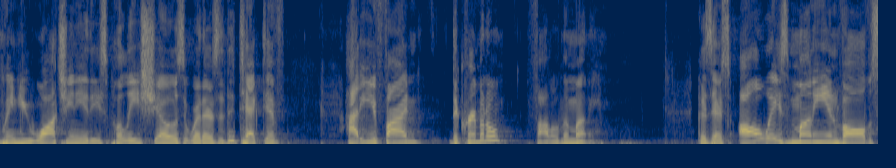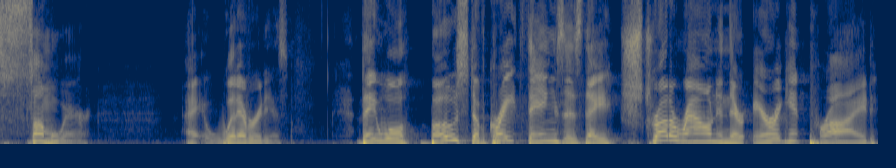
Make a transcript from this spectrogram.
when you watch any of these police shows where there's a detective, how do you find the criminal? Follow the money, because there's always money involved somewhere, eh, whatever it is. They will boast of great things as they strut around in their arrogant pride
